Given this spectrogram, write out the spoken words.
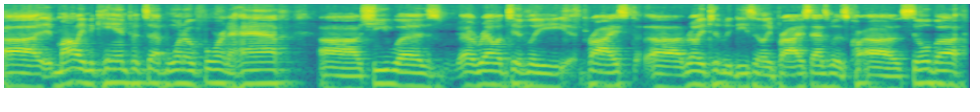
Uh, Molly McCann puts up 104 and a half. Uh, she was uh, relatively priced, uh, relatively decently priced, as was uh, Silva,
